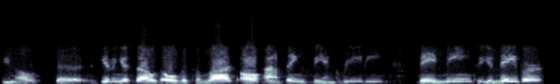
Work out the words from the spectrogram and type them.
you know, the giving yourselves over to lust, all kind of things, being greedy, being mean to your neighbor,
